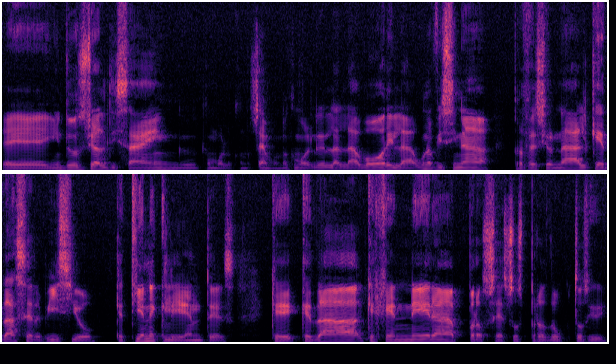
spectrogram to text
eh, industrial design, como lo conocemos, ¿no? como la labor y la, una oficina profesional que da servicio, que tiene clientes, que, que da, que genera procesos, productos y,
